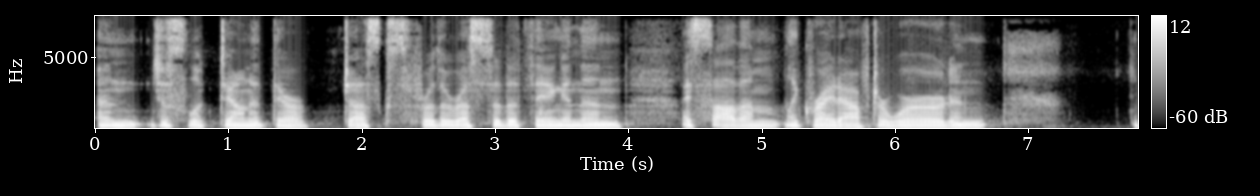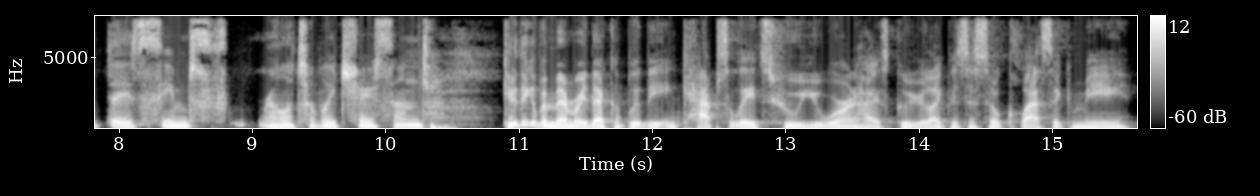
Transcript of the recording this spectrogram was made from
and just looked down at their desks for the rest of the thing. And then I saw them like right afterward and they seemed relatively chastened. Can you think of a memory that completely encapsulates who you were in high school? You're like, this is so classic me.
